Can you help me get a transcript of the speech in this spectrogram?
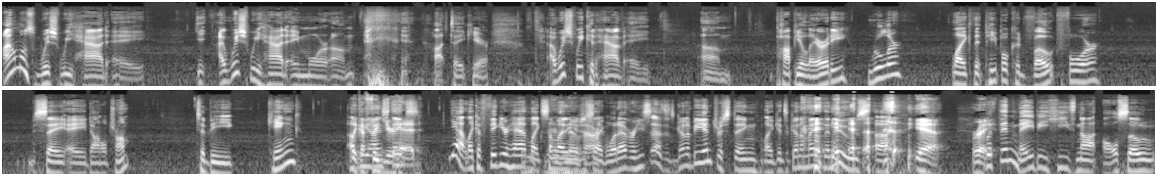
I almost wish we had a. I wish we had a more um, hot take here. I wish we could have a um, popularity ruler, like that people could vote for, say a Donald Trump, to be king. of Like the a United States. figurehead. Yeah, like a figurehead, like somebody no who's just power. like whatever he says, it's gonna be interesting. Like it's gonna make the news. Uh, yeah, right. but then maybe he's not also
